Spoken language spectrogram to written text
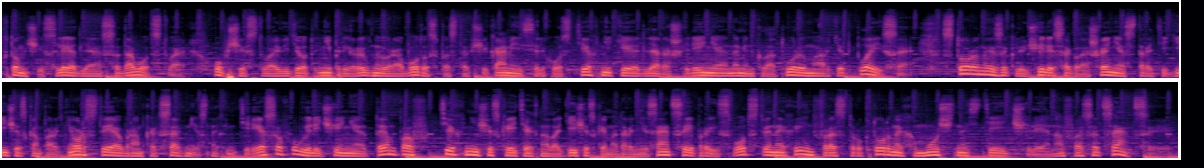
в том числе для садоводства. Общество ведет непрерывную работу с поставщиками сельхозтехники для расширения номенклатуры маркетплейса. Стороны заключили соглашение о стратегическом партнерстве в рамках совместных интересов увеличения темпов технической и технологической модернизации производственных и инфраструктурных мощностей членов ассоциации.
